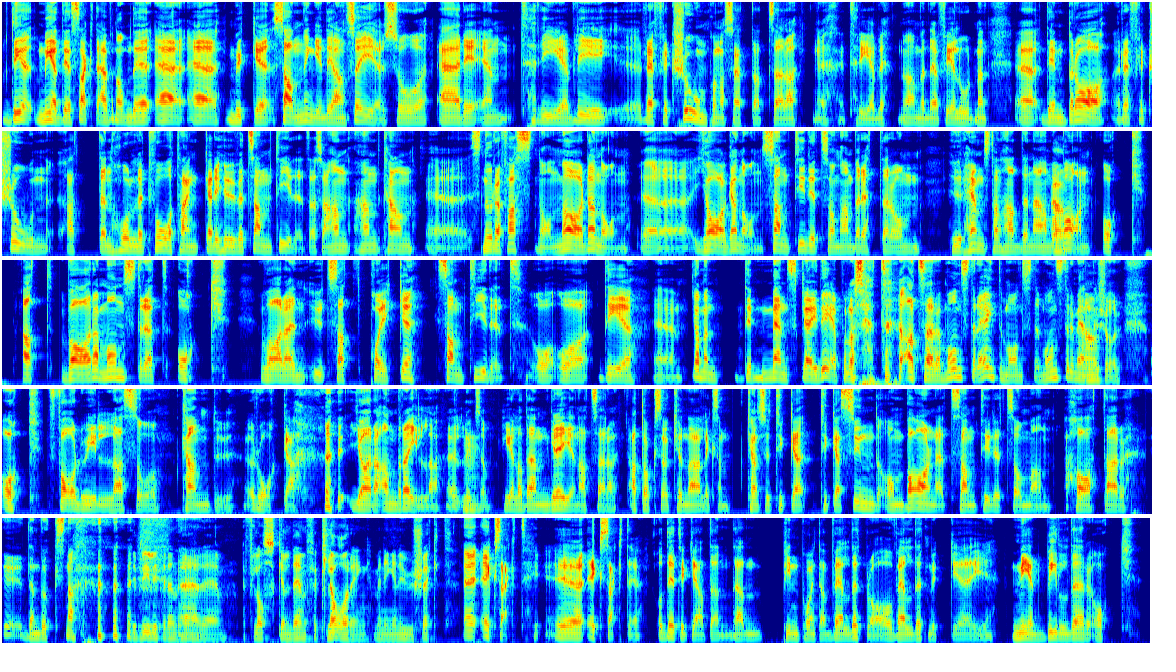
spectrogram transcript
det, med det sagt, även om det är, är, mycket sanning i det han säger, så är det en trevlig reflektion på något sätt att så här, eh, trevlig, nu använder jag fel ord, men eh, det är en bra reflektion att den håller två tankar i huvudet samtidigt. Alltså han, han kan eh, snurra fast någon, mörda någon, eh, jaga någon, samtidigt som han berättar om hur hemskt han hade när han var ja. barn. Och att vara monstret och vara en utsatt pojke samtidigt. Och, och det, eh, ja men det mänskliga i det på något sätt. Att så här, monster är inte monster, monster är människor. Ja. Och far du illa så kan du råka göra andra illa. Eh, mm. Liksom. Mm. Hela den grejen att, så här, att också kunna liksom, kanske tycka, tycka synd om barnet samtidigt som man hatar eh, den vuxna. det blir lite den här eh, floskeln, det är en förklaring men ingen ursäkt. Eh, exakt, eh, exakt det. Och det tycker jag att den, den pinpointar väldigt bra och väldigt mycket i, med bilder och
